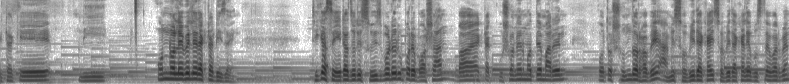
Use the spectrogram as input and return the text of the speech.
এটাকে মানে অন্য লেভেলের একটা ডিজাইন। ঠিক আছে, এটা যদি সুইচ বোর্ডের উপরে বসান বা একটা কুশনের মধ্যে মারেন, কত সুন্দর হবে। আমি ছবি দেখাই, ছবি দেখালে বুঝতে পারবেন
